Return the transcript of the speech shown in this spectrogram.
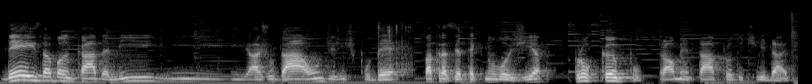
desde a bancada ali e, e ajudar onde a gente puder para trazer a tecnologia para o campo, para aumentar a produtividade.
